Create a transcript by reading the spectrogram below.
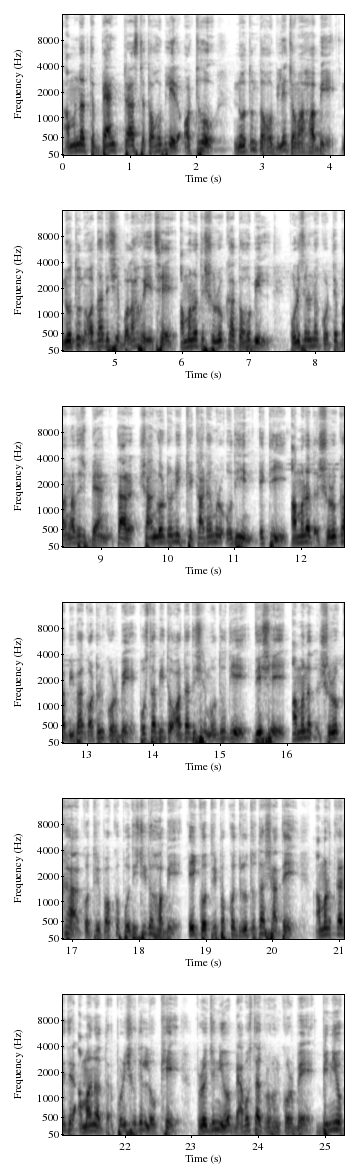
আমানত ব্যাংক ট্রাস্ট তহবিলের অর্থ নতুন তহবিলে জমা হবে। নতুন অধ্যাদেশে বলা হয়েছে, আমানতের সুরক্ষা তহবিল পরিচালনা করতে বাংলাদেশ ব্যাংক তার সাংগঠনিক কাঠামোর অধীন একটি আমানত সুরক্ষা বিভাগ গঠন করবে। প্রস্তাবিত অধ্যাদেশের মধ্য দিয়ে দেশে আমানত সুরক্ষা কর্তৃপক্ষ প্রতিষ্ঠিত হবে। এই কর্তৃপক্ষ দ্রুততার সাথে আমানতকারীদের আমানত পরিশোধের লক্ষ্যে প্রয়োজনীয় ব্যবস্থা গ্রহণ করবে। বিনিয়োগ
